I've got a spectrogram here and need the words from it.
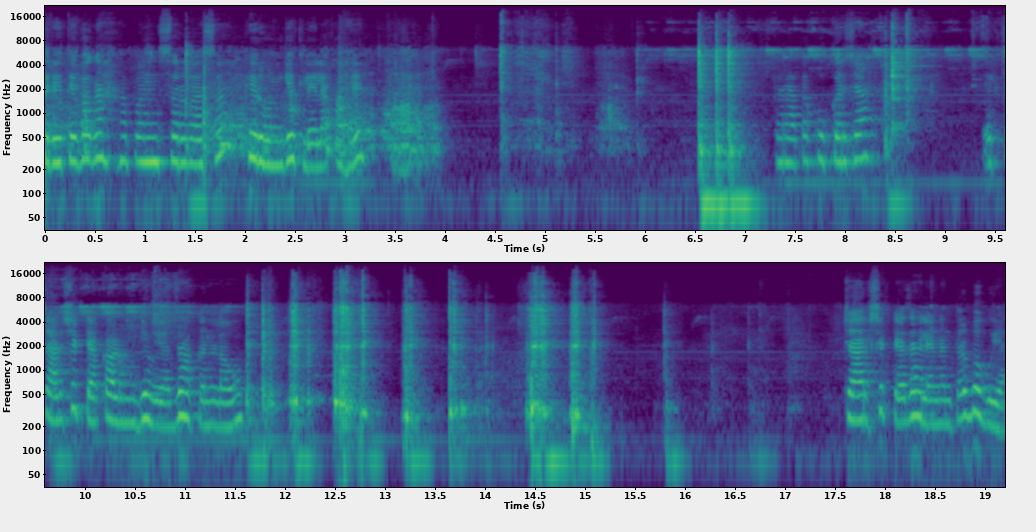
तर इथे बघा आपण सर्व असं फिरवून घेतलेलं आहे. तर आता कुकरच्या एक चार शिट्ट्या काढून घेऊया झाकण लावून. चार शिट्ट्या झाल्यानंतर बघूया.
